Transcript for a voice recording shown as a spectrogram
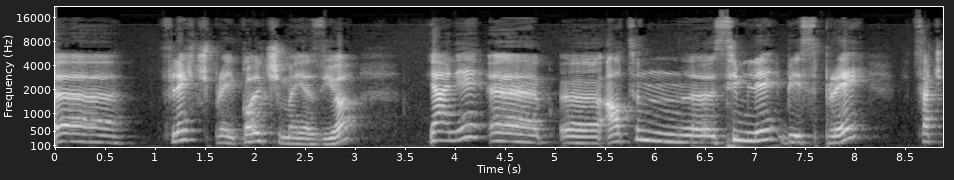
e, Flechspray Goldschima yazıyor. Yani e, e, altın e, simli bir sprey. Saç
